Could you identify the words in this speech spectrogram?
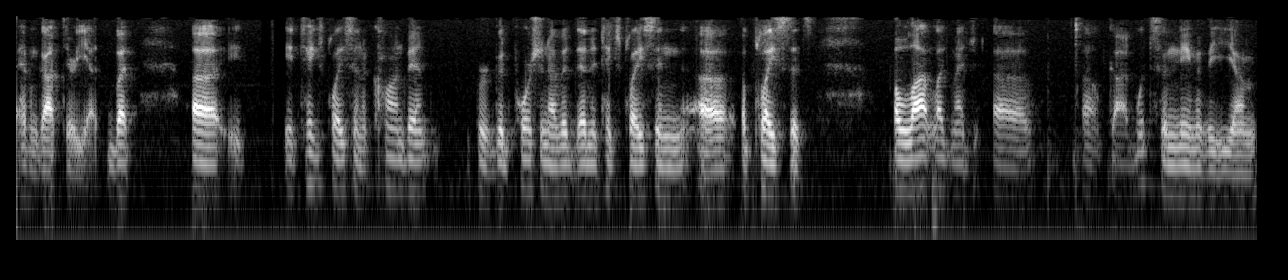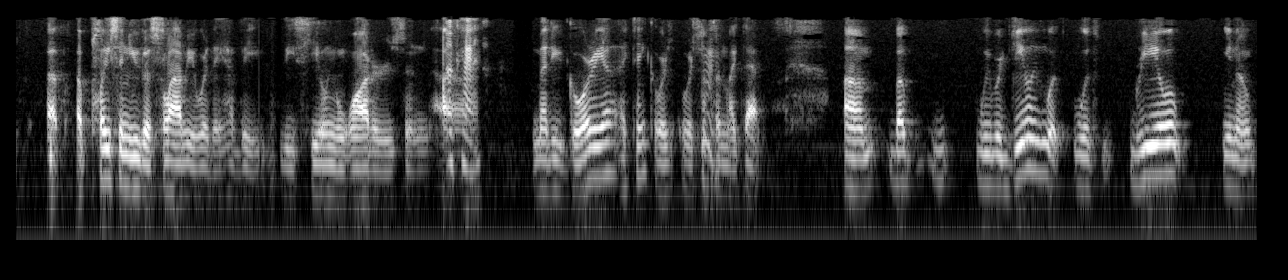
haven't got there yet, but uh, it it takes place in a convent for a good portion of it. Then it takes place in uh, a place that's a lot like my uh, oh god, what's the name of the um, a, a place in Yugoslavia where they have the these healing waters and uh, Okay. Medjugorje, I think, or or something like that. Um, but we were dealing with with real, you know,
